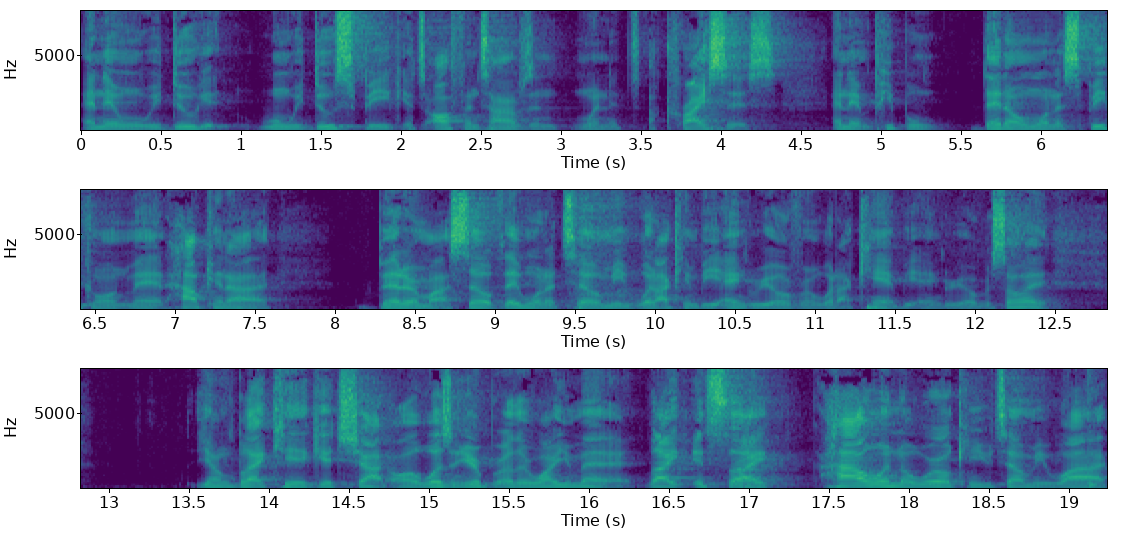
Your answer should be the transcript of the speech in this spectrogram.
and then when we do get when we do speak, it's oftentimes in, when it's a crisis, and then people they don't want to speak on man. How can I better myself? They want to tell me what I can be angry over and what I can't be angry over. So hey, young black kid gets shot. Oh, it wasn't your brother. Why are you mad? Like it's like how in the world can you tell me why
